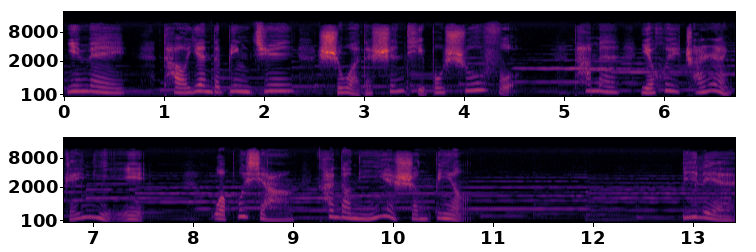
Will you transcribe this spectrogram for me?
因为讨厌的病菌使我的身体不舒服，它们也会传染给你。我不想看到你也生病。”依莲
